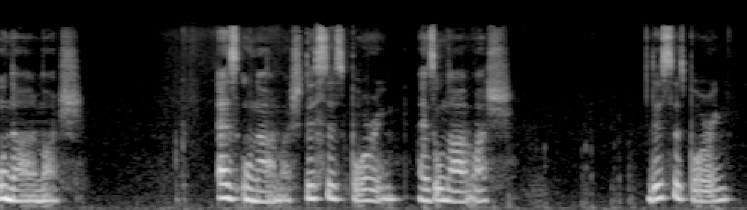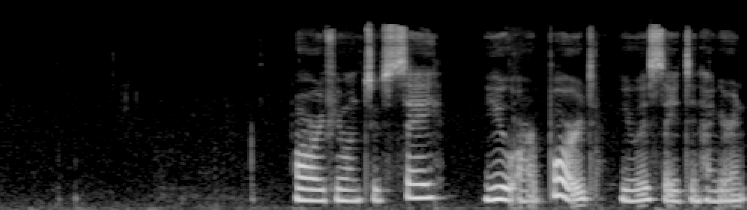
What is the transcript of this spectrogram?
unalmas. As unalmas. This is boring. As unalmas. This is boring. Or if you want to say you are bored, you will say it in Hungarian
